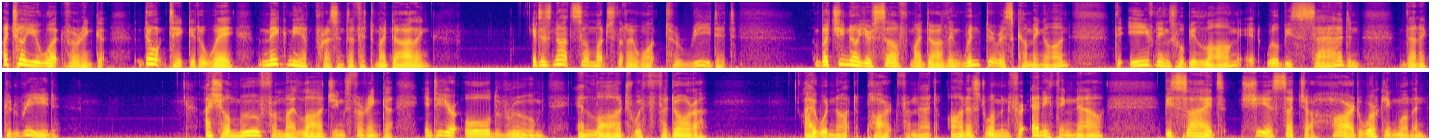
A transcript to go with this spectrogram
I tell you what, Varenka, don't take it away. Make me a present of it, my darling. It is not so much that I want to read it, but you know yourself, my darling, winter is coming on. The evenings will be long, it will be sad, and then I could read. I shall move from my lodgings, Varenka, into your old room and lodge with Fedora. I would not part from that honest woman for anything now. Besides, she is such a hard-working woman.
